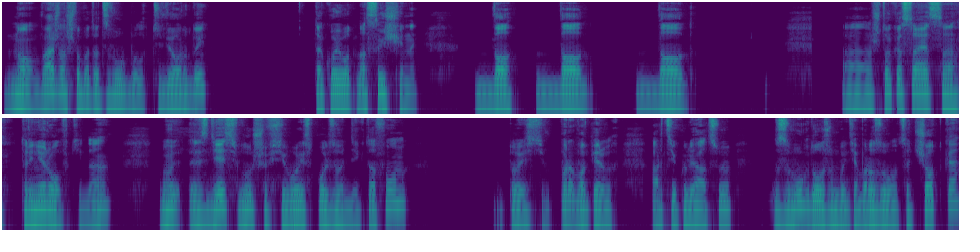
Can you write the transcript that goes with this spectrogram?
Но важно, чтобы этот звук был твердый, такой вот насыщенный. До, до, до. А, что касается тренировки, да, ну, здесь лучше всего использовать диктофон, то есть, во-первых, артикуляцию. Звук должен быть образовываться четко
